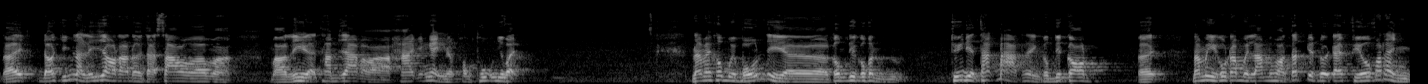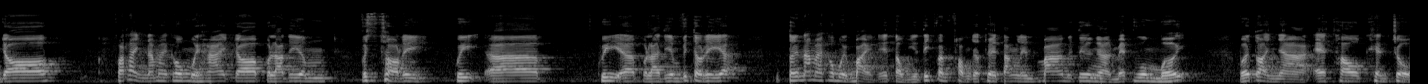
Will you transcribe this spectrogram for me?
đấy. Đó chính là lý do ra đời tại sao ờ, mà mà đi lại tham gia vào hai cái ngành phòng thủ như vậy. Năm 2014 thì ờ, công ty cổ phần Thụy Điển Thác Bạc thành công ty con. Đấy. năm 2015 hoàn tất chuyển đổi trái phiếu phát hành cho phát hành năm 2012 cho Palladium Victory quỹ uh, quỹ uh, Palladium Victory á. Tới năm 2017 để tổng diện tích văn phòng cho thuê tăng lên 34.000 m2 mới với tòa nhà Ethel Central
